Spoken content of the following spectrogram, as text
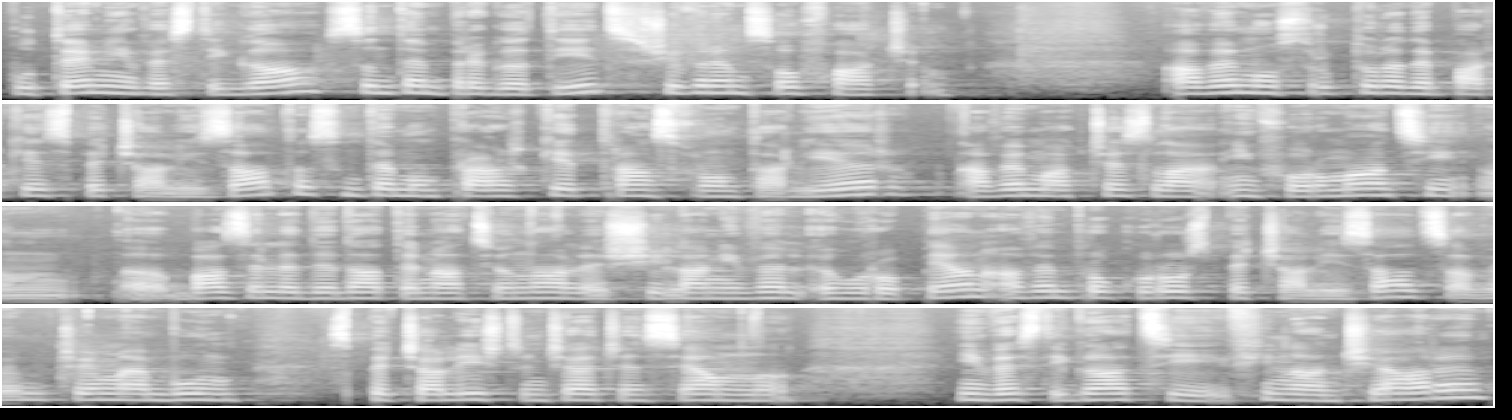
putem investiga, suntem pregătiți și vrem să o facem. Avem o structură de parchet specializată, suntem un parchet transfrontalier, avem acces la informații în uh, bazele de date naționale și la nivel european, avem procurori specializați, avem cei mai buni specialiști în ceea ce înseamnă investigații financiare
